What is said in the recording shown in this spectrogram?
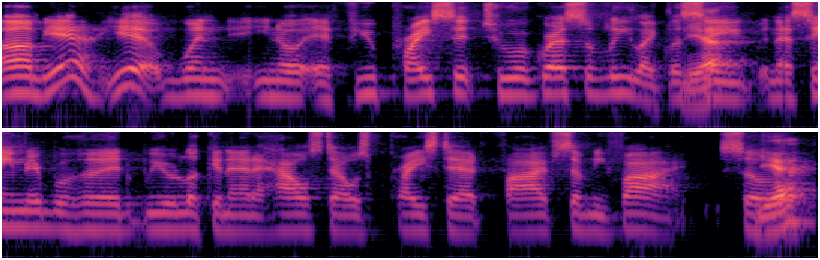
Um, yeah, yeah. When you know, if you price it too aggressively, like let's Yeah. say in that same neighborhood, we were looking at a house that was priced at 575. So Yeah.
